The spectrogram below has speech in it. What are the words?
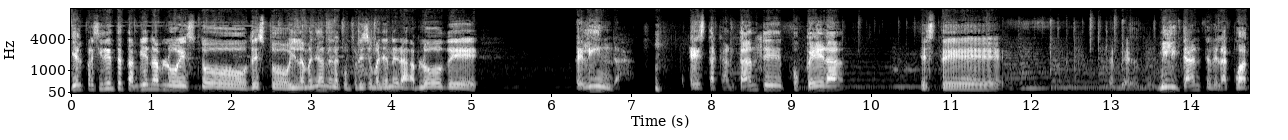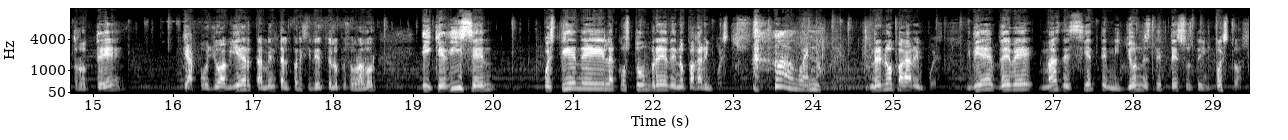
Y el presidente también habló esto de esto hoy en la mañana, en la conferencia mañanera, habló de Belinda, esta cantante, popera, este militante de la 4T, que apoyó abiertamente al presidente López Obrador y que dicen, pues tiene la costumbre de no pagar impuestos. Ah, bueno. De no pagar impuestos. Y debe más de 7 millones de pesos de impuestos.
